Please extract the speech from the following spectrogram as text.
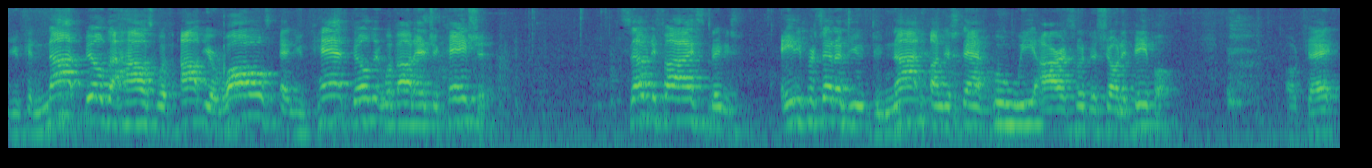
You cannot build a house without your walls, and you can't build it without education. 75, maybe 80% of you do not understand who we are as Haudenosaunee people. Okay?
